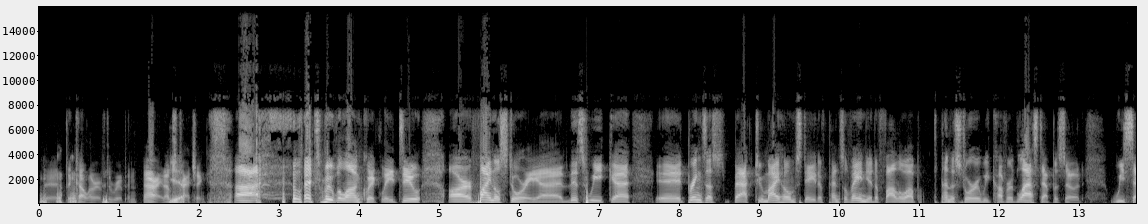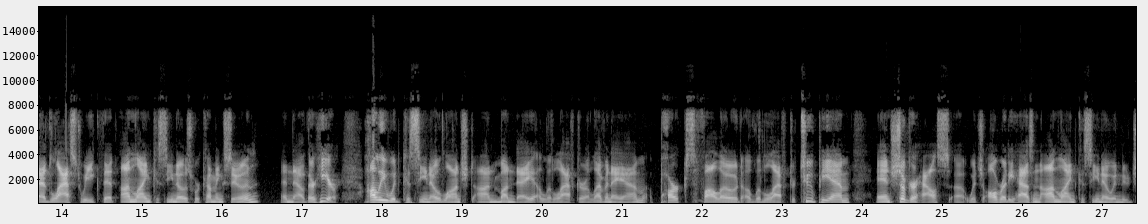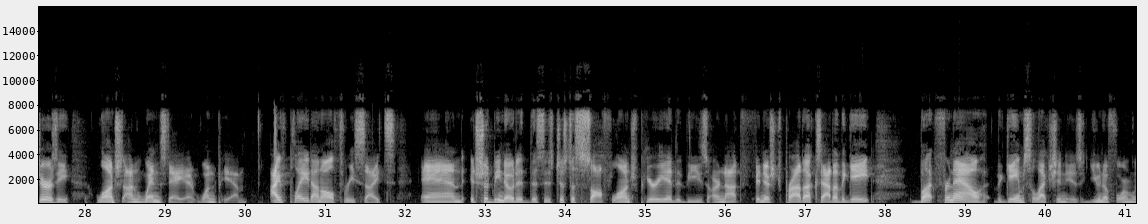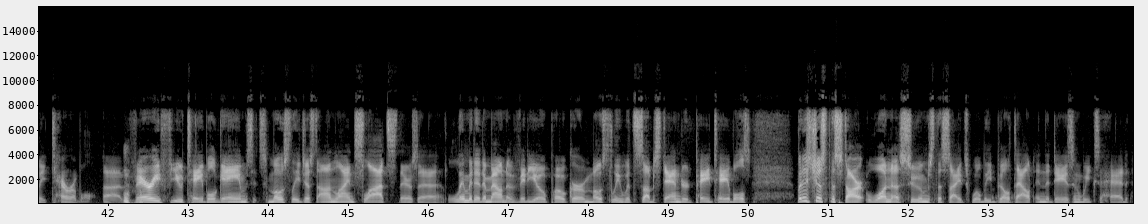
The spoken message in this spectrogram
the, the color of the ribbon. All right, I'm yeah. stretching. Uh, let's move along quickly to our final story. Uh, this week, uh, it brings us back to my home state of Pennsylvania to follow up on a story we covered last episode. We said last week that online casinos were coming soon and now they're here. Hollywood Casino launched on Monday, a little after 11 a.m. Parx followed a little after 2 p.m. And Sugar House, uh, which already has an online casino in New Jersey, launched on Wednesday at 1 p.m. I've played on all three sites, and it should be noted this is just a soft launch period. These are not finished products out of the gate. But for now, the game selection is uniformly terrible. Uh, very few table games. It's mostly just online slots. There's a limited amount of video poker, mostly with substandard pay tables. But it's just the start. One assumes the sites will be built out in the days and weeks ahead.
